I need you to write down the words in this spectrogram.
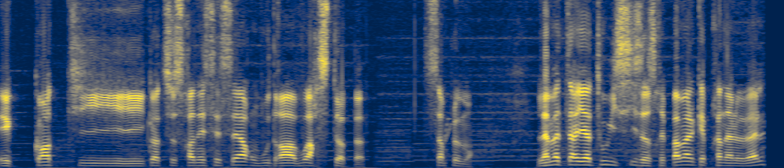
Et quand, ce sera nécessaire, on voudra avoir stop. Simplement. La matière tout ici, ça serait pas mal qu'elle prenne un level.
